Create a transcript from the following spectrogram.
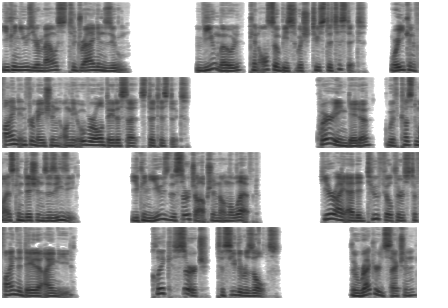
you can use your mouse to drag and zoom. View mode can also be switched to statistics, where you can find information on the overall dataset statistics. Querying data with customized conditions is easy. You can use the search option on the left. Here I added two filters to find the data I need. Click Search to see the results. The Records section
